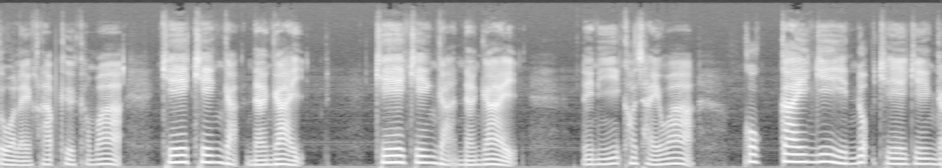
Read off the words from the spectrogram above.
ตัวเลยครับ คือคำว่าเคเคนกะนางไกเคเคนกะนางไกในนี้เขาใช้ว่า国会議員の経験が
